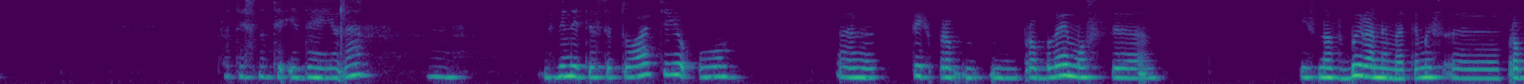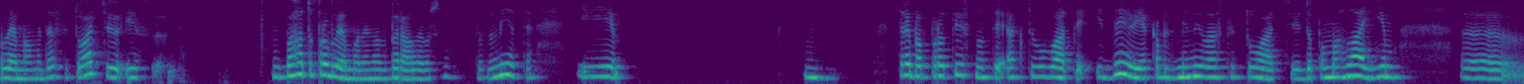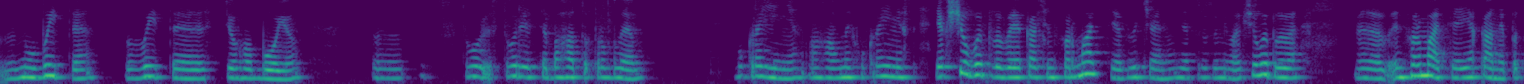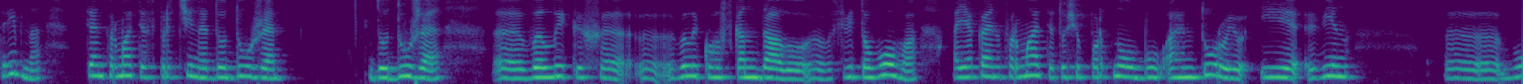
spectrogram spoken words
протиснути ідею, да? Змінити ситуацію у е, тих про- проблем з, е, із назбираними тими е, проблемами, да? ситуацію із багато проблем вони назбирали вже, розумієте? І треба протиснути, активувати ідею, яка б змінила ситуацію, допомогла їм е, ну, вийти вийти з цього бою. Е, Створюється багато проблем в Україні. Ага, в них в Україні. Якщо випливе якась інформація, звичайно, я зрозуміла, якщо випливе е, інформація, яка не потрібна, ця інформація спричинить до дуже, до дуже е, великих, великого скандалу світового. А яка інформація, то що Портнов був агентурою, і він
